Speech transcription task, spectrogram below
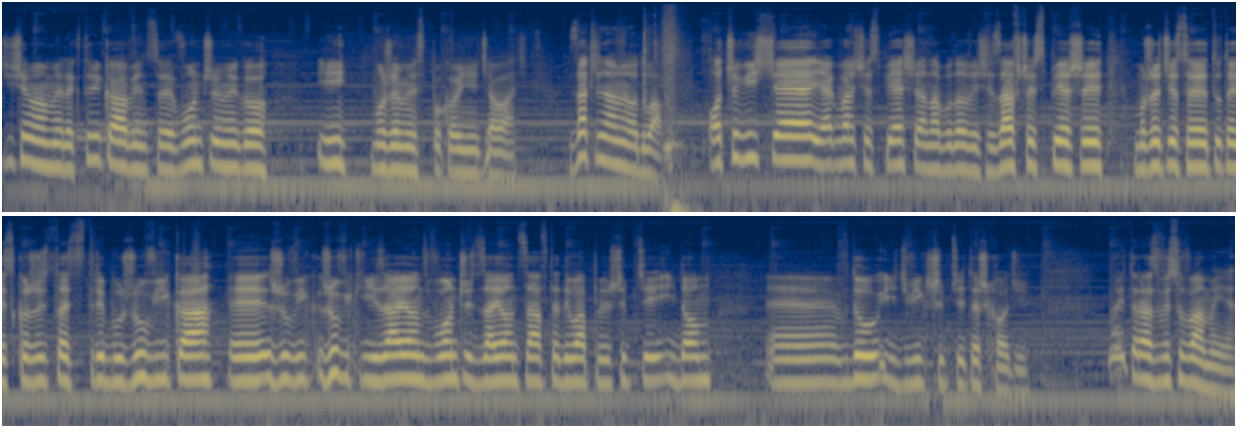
Dzisiaj mamy elektryka, więc włączymy go i możemy spokojnie działać. Zaczynamy od łap. Oczywiście, jak Wam się spieszy, a na budowie się zawsze spieszy, możecie sobie tutaj skorzystać z trybu żółwika, y, żółwik, i zając, włączyć zająca, wtedy łapy szybciej idą y, w dół i dźwig szybciej też chodzi. No i teraz wysuwamy je.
